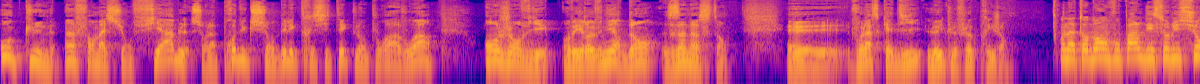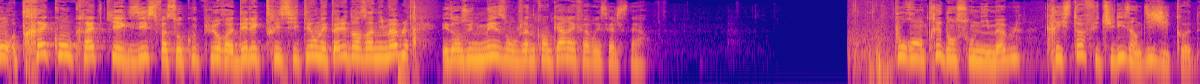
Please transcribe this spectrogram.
aucune information fiable sur la production d'électricité que l'on pourra avoir en janvier. On va y revenir dans un instant. voilà ce qu'a dit Loïc Le Floch-Prigent. En attendant, on vous parle des solutions très concrètes qui existent face aux coupures d'électricité. On est allé dans un immeuble et dans une maison. Jeanne Cancard et Fabrice Elsner. Pour entrer dans son immeuble, Christophe utilise un digicode.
